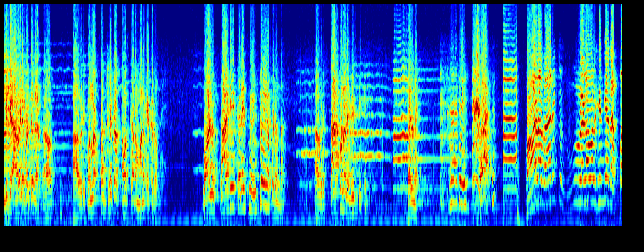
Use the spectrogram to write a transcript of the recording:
ఎందుకు ఆవిడ బతులేస్తావు ఆవిడకున్న సభ్యత సంస్కారం మనకెక్కడ ఉంది? వాళ్ళు తాగే కనీసం ఇంట్లో అయినప్పుడు ఉన్నారు. ఆవిడ తాకుండా వీపు వెళ్ళనే. వాళ్ళ దారికి నువ్వు వెళ్ళవలసిందే తప్ప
